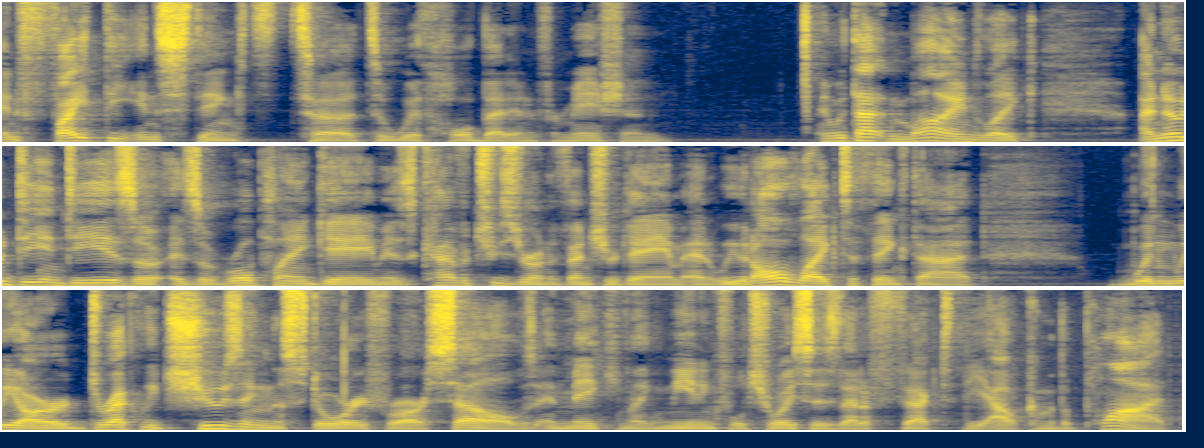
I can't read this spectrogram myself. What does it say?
and fight the instinct to, to withhold that information. And with that in mind, like, I know D and D is a is a role playing game, is kind of a choose your own adventure game, and we would all like to think that when we are directly choosing the story for ourselves and making like meaningful choices that affect the outcome of the plot,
